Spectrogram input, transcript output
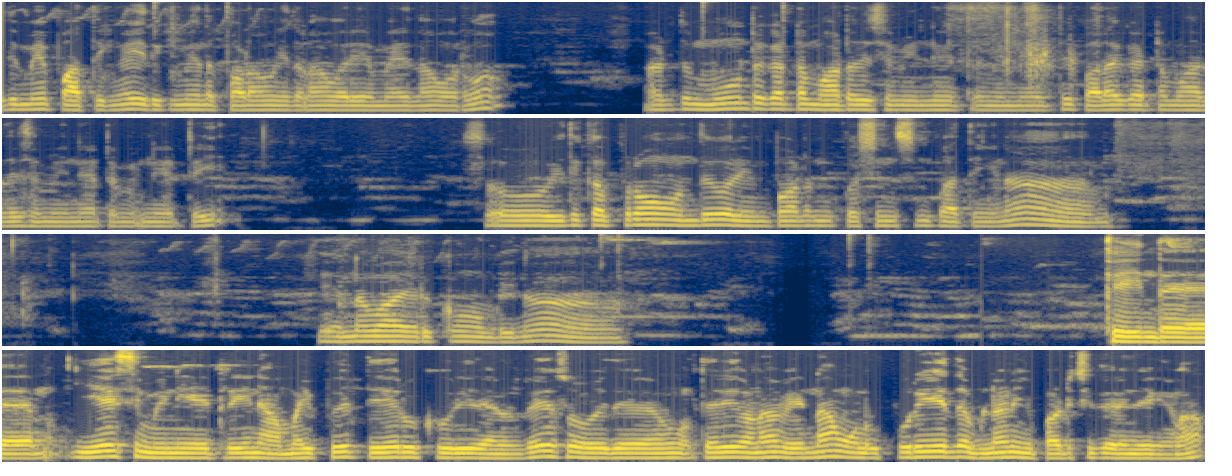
இதுவுமே பார்த்திங்க இதுக்குமே இந்த படம் இதெல்லாம் வரைய மாதிரி தான் வரும். அடுத்து மூன்று கட்ட மாட்டு திசை மின்னேற்றம் மின்னேற்றி பல கட்ட மாட்டு திசை மின்னேற்றம் மின்னேற்றி ஸோ இதுக்கப்புறம் வந்து ஒரு இம்பார்ட்டன்ட் கொஷின்ஸ்னு பார்த்தீங்கன்னா என்னவாக இருக்கும் அப்படின்னா ஓகே இந்த ஏசி மினியேட்டரின் அமைப்பு தேர்வுக்குரியது ஸோ இது உங்களுக்கு தெரியணும்னா வேணால் உங்களுக்கு புரியுது அப்படின்னா நீங்கள் படித்து தெரிஞ்சுக்கலாம்.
